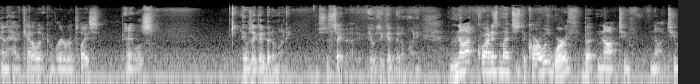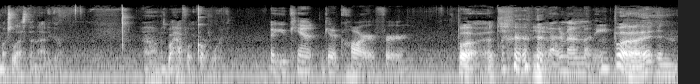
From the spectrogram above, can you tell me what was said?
and I had a catalytic converter replaced, and it was it was a good bit of money. Let's just say that it was a good bit of money. Not quite as much as the car was worth, but not too not too much less than that either. Um, it's about half what the car's worth. But you can't get a car for But that amount of money. but in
